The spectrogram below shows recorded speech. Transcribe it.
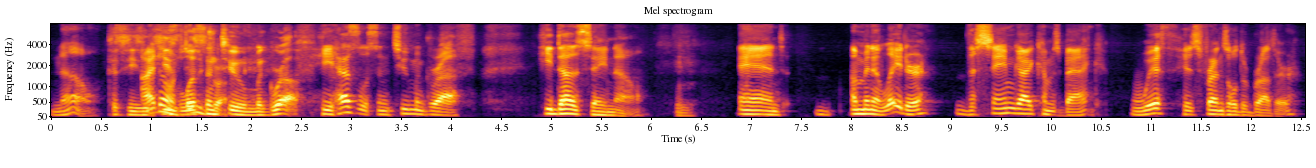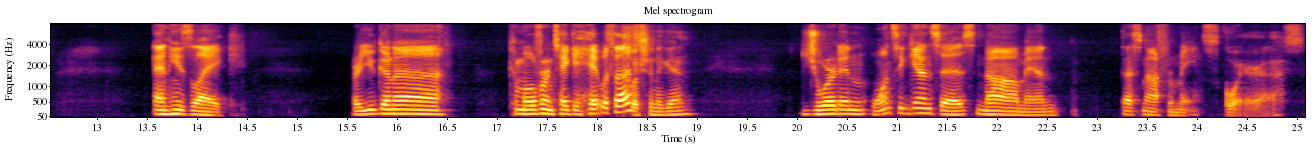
"No." Because he's I don't he's do listened drugs. to McGruff. He has listened to McGruff. He does say no. Hmm. And a minute later, the same guy comes back with his friend's older brother. And he's like, Are you going to come over and take a hit with us? Pushing again. Jordan once again says, Nah, man, that's not for me. Square ass.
